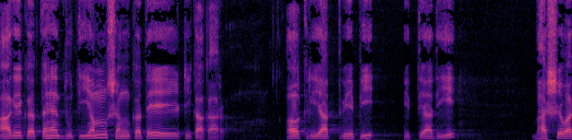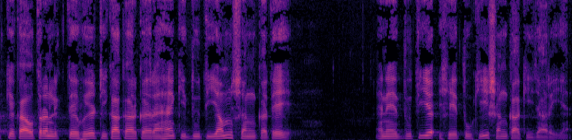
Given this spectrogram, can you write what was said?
आगे कहते हैं द्वितीयम शंकते टीकाकार। अक्रियात्वेपि इत्यादि भाष्य वाक्य का अवतरण लिखते हुए टीकाकार कह रहे हैं कि द्वितीयम शंकते यानी द्वितीय हेतु की शंका की जा रही है।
